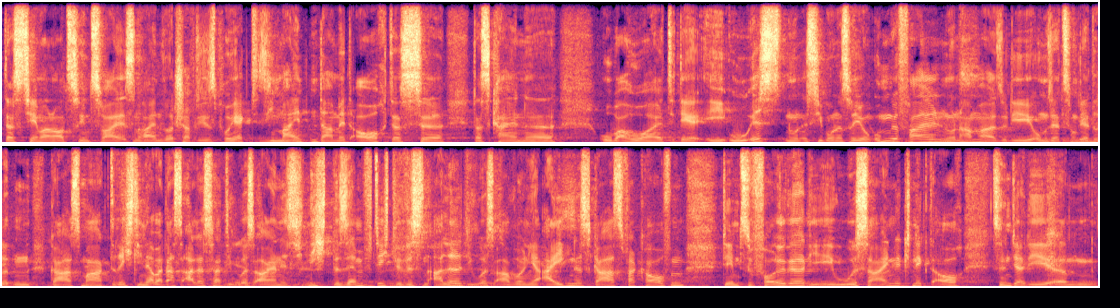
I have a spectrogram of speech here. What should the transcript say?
das Thema Nord Stream 2 ist ein rein wirtschaftliches Projekt. Sie meinten damit auch, dass äh, das keine Oberhoheit der EU ist. Nun ist die Bundesregierung umgefallen. Nun haben wir also die Umsetzung der dritten Gasmarktrichtlinie. Aber das alles hat die USA ja nicht besänftigt. Wir wissen alle, die USA wollen ihr eigenes Gas verkaufen. Demzufolge die EU ist da eingeknickt auch, sind ja die, ähm,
